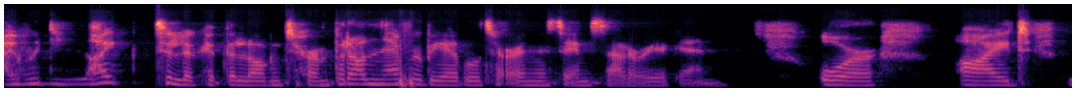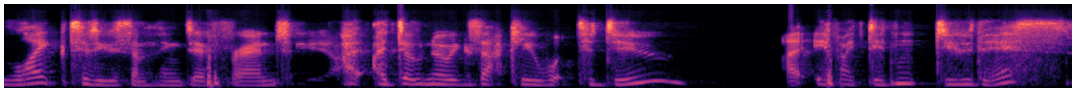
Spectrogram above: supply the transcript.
I would like to look at the long term, but I'll never be able to earn the same salary again. Or I'd like to do something different. I, I don't know exactly what to do if I didn't do this.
